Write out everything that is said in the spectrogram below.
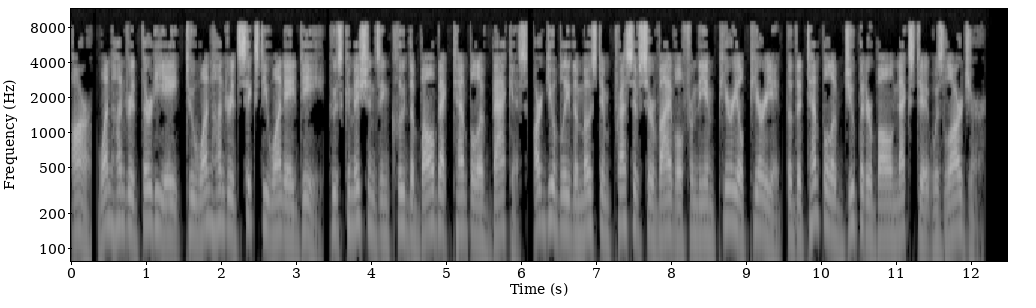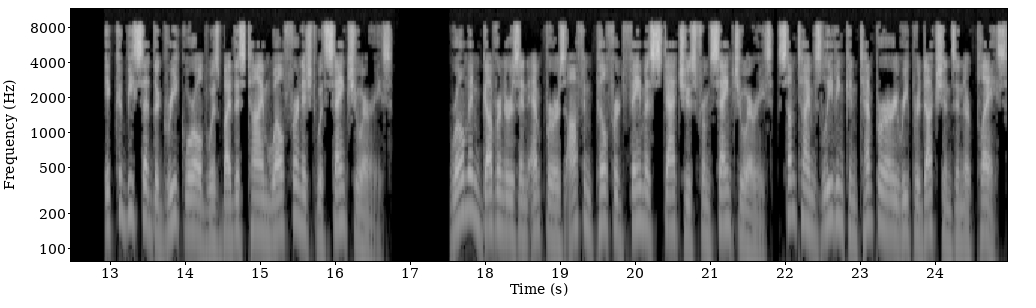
R. 138–161 AD, whose commissions include the Baalbek Temple of Bacchus, arguably the most impressive survival from the imperial period though the Temple of Jupiter Baal next to it was larger. It could be said the Greek world was by this time well furnished with sanctuaries. Roman governors and emperors often pilfered famous statues from sanctuaries, sometimes leaving contemporary reproductions in their place.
